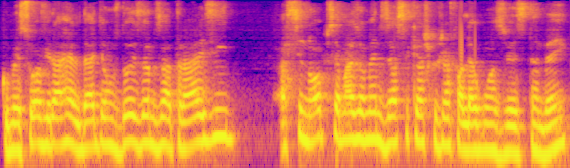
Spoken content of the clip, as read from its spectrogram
Começou a virar realidade há uns dois anos atrás e a sinopse é mais ou menos essa que eu acho que eu já falei algumas vezes também,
